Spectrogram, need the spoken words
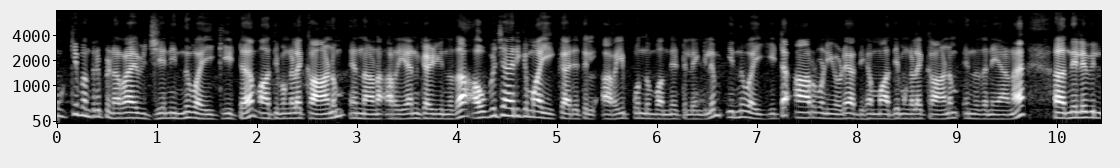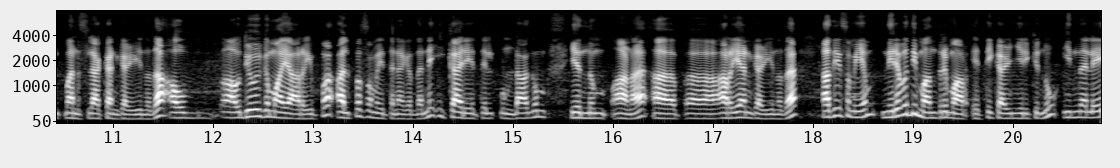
മുഖ്യമന്ത്രി പിണറായി വിജയൻ ഇന്ന് വൈകിട്ട് മാധ്യമങ്ങളെ കാണും എന്നാണ് അറിയാൻ കഴിയുന്നത്. ഔപചാരികമായി ഇക്കാര്യത്തിൽ അറിയിപ്പൊന്നും വന്നിട്ടില്ലെങ്കിലും ഇന്ന് വൈകിട്ട് ആറു മണിയോടെ അദ്ദേഹം മാധ്യമങ്ങളെ കാണും എന്ന് തന്നെയാണ് നിലവിൽ മനസ്സിലാക്കാൻ കഴിയുന്നത്. ഔദ്യോഗികമായ അറിയിപ്പ് അല്പസമയത്തിനകം തന്നെ ഇക്കാര്യത്തിൽ ഉണ്ടാകും എന്നും ആണ് അറിയാൻ കഴിയുന്നത്. അതേസമയം നിരവധി മന്ത്രിമാർ എത്തിക്കഴിഞ്ഞിരിക്കുന്നു. ഇന്നലെ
